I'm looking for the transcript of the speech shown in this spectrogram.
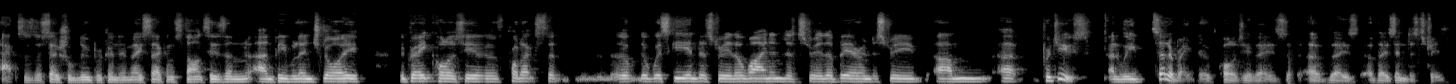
acts as a social lubricant in most circumstances, and, and people enjoy the great quality of products that the, the whiskey industry, the wine industry, the beer industry um, uh, produce, and we celebrate the quality of those of those of those industries.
